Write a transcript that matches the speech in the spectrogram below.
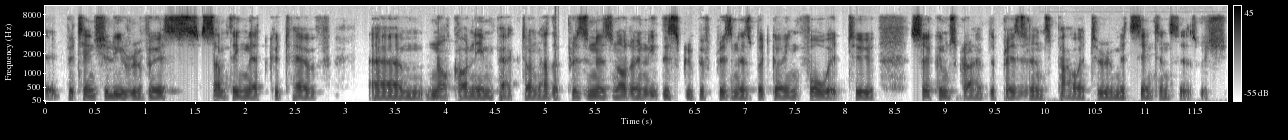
uh, potentially reverse something that could have um, knock on impact on other prisoners, not only this group of prisoners, but going forward to circumscribe the president's power to remit sentences, which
